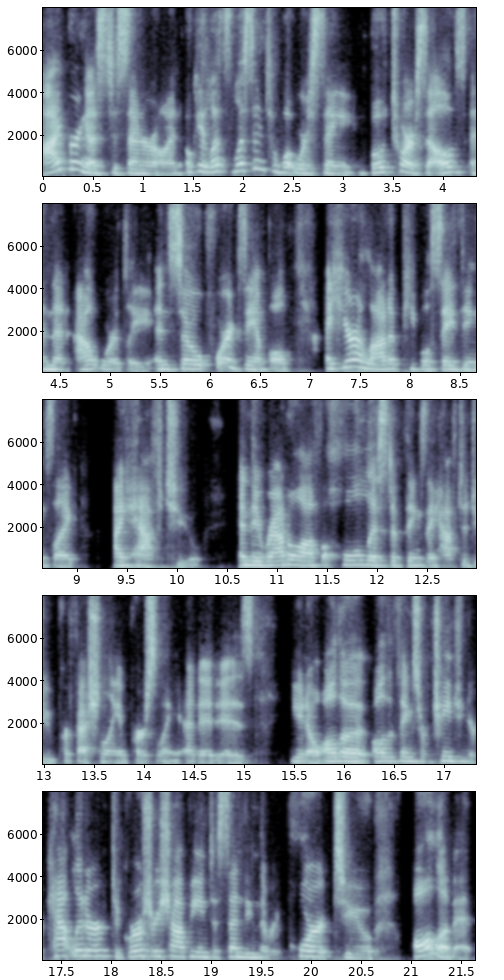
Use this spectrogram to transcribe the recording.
I bring us to center on, okay, let's listen to what we're saying, both to ourselves and then outwardly. And so, for example, I hear a lot of people say things like, I have to, and they rattle off a whole list of things they have to do professionally and personally. And it is, you know, all the all the things from changing your cat litter to grocery shopping to sending the report to all of it.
